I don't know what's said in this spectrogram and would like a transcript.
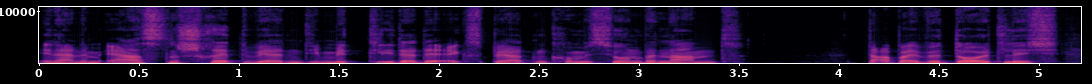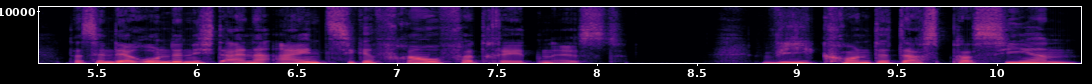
In einem ersten Schritt werden die Mitglieder der Expertenkommission benannt. Dabei wird deutlich, dass in der Runde nicht eine einzige Frau vertreten ist. Wie konnte das passieren?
